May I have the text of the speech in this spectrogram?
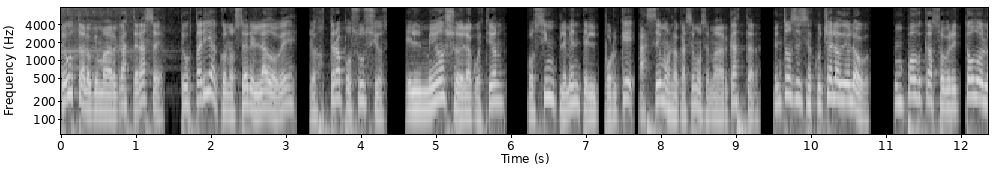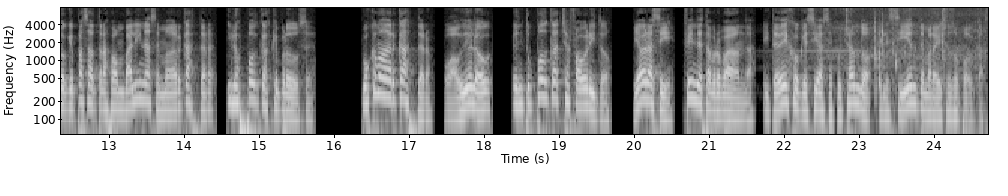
¿Te gusta lo que Mothercaster hace? ¿Te gustaría conocer el lado B, los trapos sucios, el meollo de la cuestión? ¿O simplemente el por qué hacemos lo que hacemos en Mothercaster? Entonces escucha el Audiolog, un podcast sobre todo lo que pasa tras bambalinas en Mothercaster y los podcasts que produce. Busca Mothercaster o Audiolog en tu podcatcher favorito. Y ahora sí, fin de esta propaganda, y te dejo que sigas escuchando el siguiente maravilloso podcast.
